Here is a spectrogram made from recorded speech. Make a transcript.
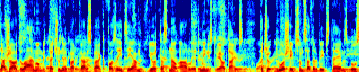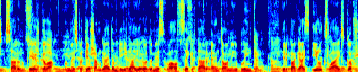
dažādi lēmumi, taču ne par karaspēka pozīcijām, jo tas nav ārlietu ministru jautājums. Taču drošības un sadarbības tēmas būs sarunu priekšgalā, un mēs patiešām gaidām Rīgā ierodamies valsts sekretāru Antoniju Blinkenu. Ir pagājis ilgs laiks, kopš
